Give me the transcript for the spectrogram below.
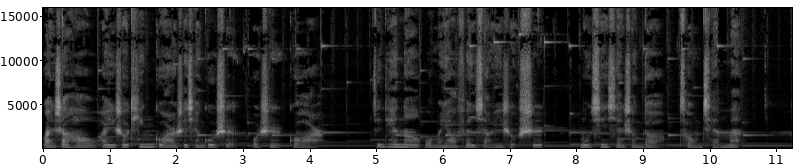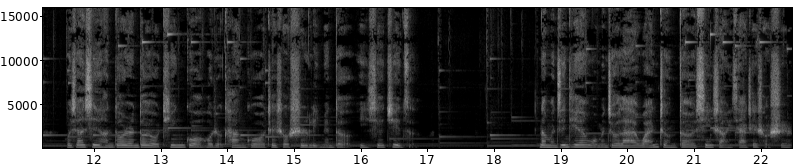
晚上好，欢迎收听过儿睡前故事，我是过儿。今天呢，我们要分享一首诗，木心先生的《从前慢》。我相信很多人都有听过或者看过这首诗里面的一些句子。那么今天我们就来完整的欣赏一下这首诗，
